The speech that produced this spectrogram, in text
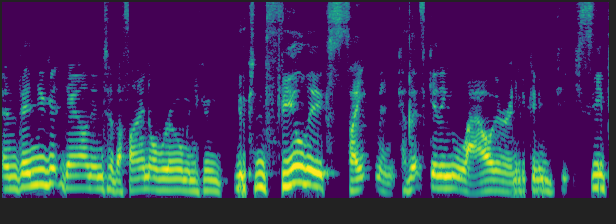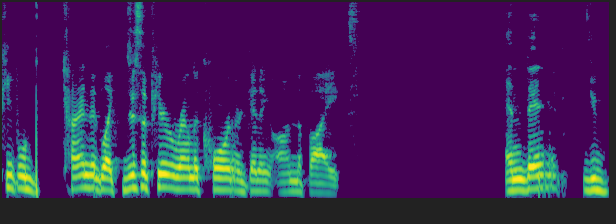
And then you get down into the final room, and you can you can feel the excitement because it's getting louder, and you can t- see people kind of like disappear around the corner, getting on the bikes. And then you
